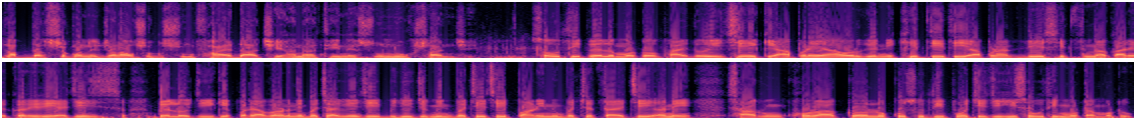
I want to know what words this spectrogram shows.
તો આપ દર્શકોને જણાવશો કે શું ફાયદા છે આનાથી ને શું નુકસાન છે? સૌથી પહેલો મોટો ફાયદો એ છે કે આપણે આ ઓર્ગેનિક ખેતીથી આપણા દેશ હિતમાં કાર્ય કરી રહ્યા છીએ. પહેલો જ કે પર્યાવરણને બચાવીએ છીએ, બીજું જમીન બચે છે, પાણીનું બચત થાય છે અને સારું ખોરાક લોકો સુધી પહોંચે છે. એ સૌથી મોટા મોટો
